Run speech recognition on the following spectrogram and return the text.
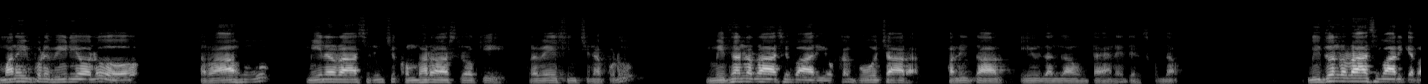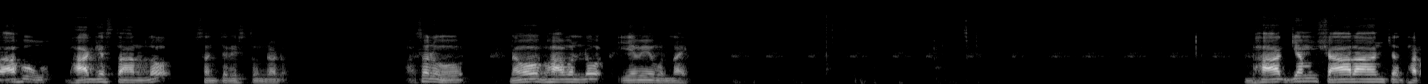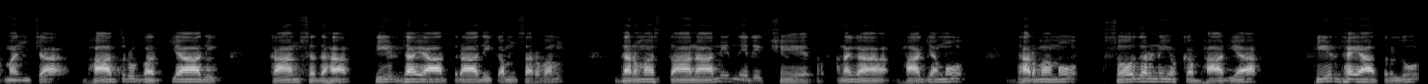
మనం ఇప్పుడు వీడియోలో రాహు మీనరాశి నుంచి కుంభరాశిలోకి ప్రవేశించినప్పుడు మిథున రాశి వారి యొక్క గోచార ఫలితాలు ఏ విధంగా ఉంటాయని తెలుసుకుందాం. మిథున రాశి వారికి రాహు భాగ్యస్థానంలో సంచరిస్తున్నాడు. అసలు నవభావంలో ఏమేమి ఉన్నాయి? భాగ్యం శాలాంచ ధర్మంచ భాతృభత్యాది కాంసద తీర్థయాత్రాదికం సర్వం ధర్మస్థానాన్ని నిరీక్షయేతు అనగా భాగ్యము ధర్మము సోదరుని యొక్క భార్య తీర్థయాత్రలు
